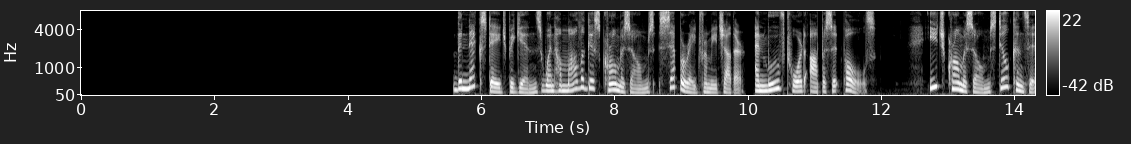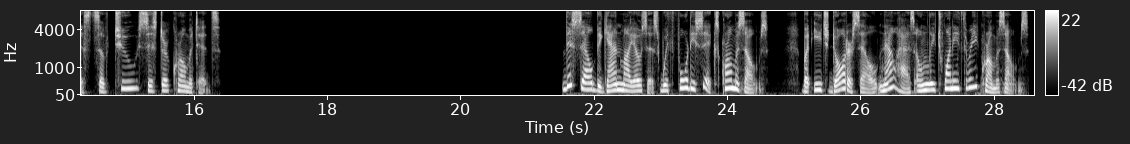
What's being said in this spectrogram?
The next stage begins when homologous chromosomes separate from each other and move toward opposite poles. Each chromosome still consists of two sister chromatids. This cell began meiosis with 46 chromosomes, but each daughter cell now has only 23 chromosomes.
